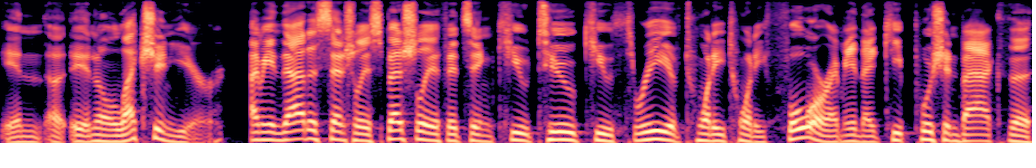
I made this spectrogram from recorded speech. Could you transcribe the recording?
in, uh, in an election year, I mean, that essentially, especially if it's in Q2, Q3 of 2024, I mean, they keep pushing back the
